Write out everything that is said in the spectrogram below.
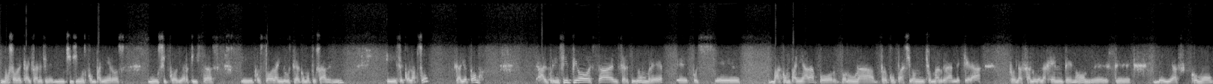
no solo de Caifanes, sino de muchísimos compañeros, músicos y artistas, y pues toda la industria, como tú sabes, y se colapsó, cayó todo. Al principio esta incertidumbre, eh, pues eh, va acompañada por, por una preocupación mucho más grande que era pues la salud de la gente, ¿no? Este, veías cómo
